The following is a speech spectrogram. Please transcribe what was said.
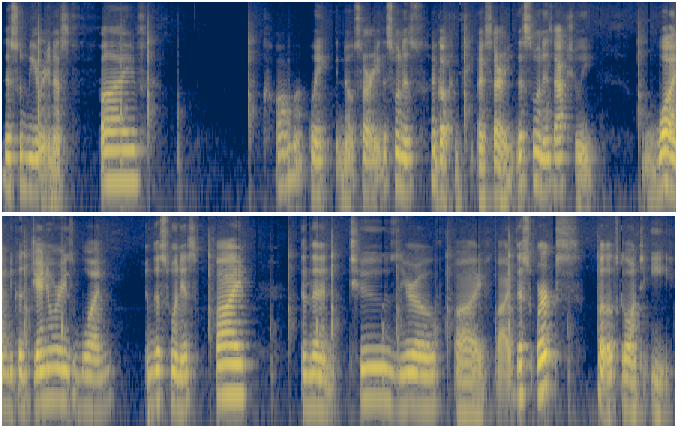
This would be written as 5 comma, wait, no, sorry, this one is, I got confused, uh, sorry, this one is actually 1, because January is 1, and this one is 5, and then 2055. This works, but let's go on to E.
